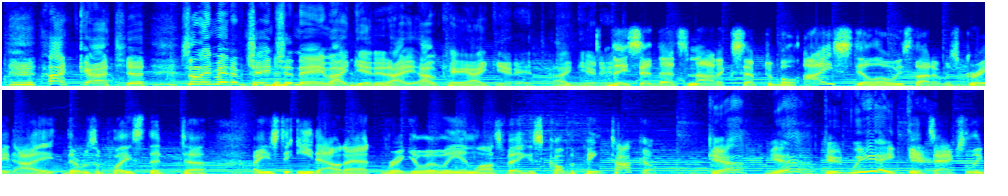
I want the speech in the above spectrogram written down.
I gotcha. So they made him change the name. I get it. I okay. I get it. I get it. They said that's not acceptable. I still always thought it was great. I there was a place that uh, I used to eat out at regularly in Las Vegas called the Pink Taco. yeah, yeah, dude. We ate there. It's actually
